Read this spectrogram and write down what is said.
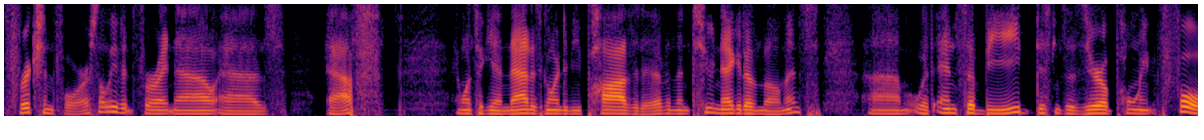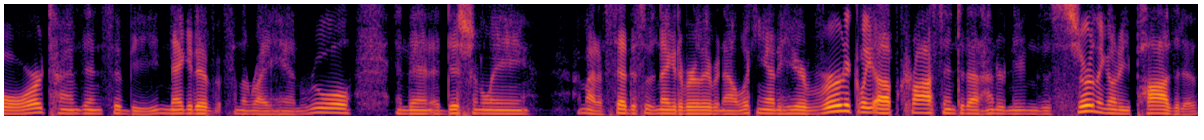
friction force. I'll leave it for right now as F. And once again, that is going to be positive, and then two negative moments um, with n sub b, distance is 0.4 times n sub b, negative from the right-hand rule. And then additionally, I might have said this was negative earlier, but now looking at it here, vertically up crossed into that 100 newtons is certainly going to be positive.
